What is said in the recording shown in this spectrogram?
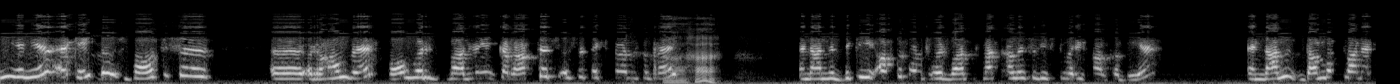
Nee nee, ek het dus basiese uh raamwerk waaroor waar die karakters is wat ek kan gebruik Aha. en dan 'n bietjie agtergrond oor wat wat alles in die storie gaan gebeur. En dan dan beplan ek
